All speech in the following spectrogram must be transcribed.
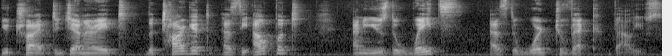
you try to generate the target as the output and you use the weights as the word2vec values.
